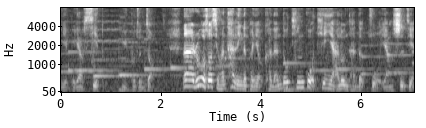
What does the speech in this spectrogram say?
也不要亵渎与不尊重。那如果说喜欢探灵的朋友，可能都听过天涯论坛的左央事件。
